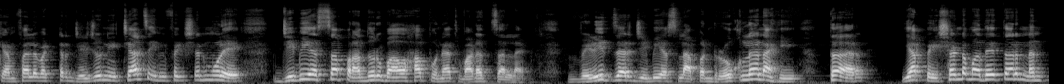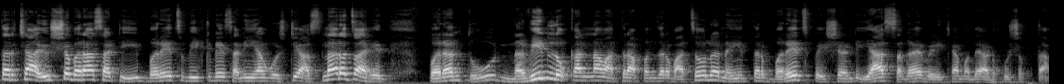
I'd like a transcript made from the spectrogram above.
कॅम्फॅलोबॅक्टर जेजुनीच्याच इन्फेक्शनमुळे जी बी एसचा प्रादुर्भाव हा पुण्यात वाढत चालला आहे वेळीच जर जी बी एसला आपण रोखलं नाही तर या पेशंटमध्ये तर नंतरच्या आयुष्यभरासाठी बरेच विकनेस आणि या गोष्टी असणारच आहेत. परंतु नवीन लोकांना मात्र आपण जर वाचवलं नाही तर बरेच पेशंट या सगळ्या विळख्यामध्ये अडकू शकता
